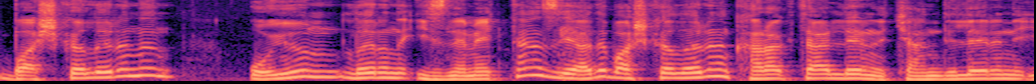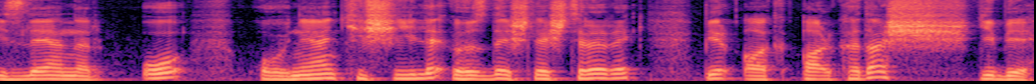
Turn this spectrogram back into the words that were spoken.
başkalarının oyunlarını izlemekten ziyade başkalarının karakterlerini, kendilerini izleyenler o oynayan kişiyle özdeşleştirerek bir arkadaş gibi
